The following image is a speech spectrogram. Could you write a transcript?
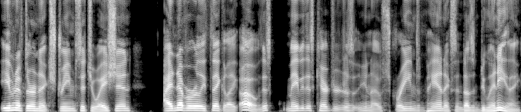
even if they're in an extreme situation, I never really think like, oh, this maybe this character just you know screams and panics and doesn't do anything.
